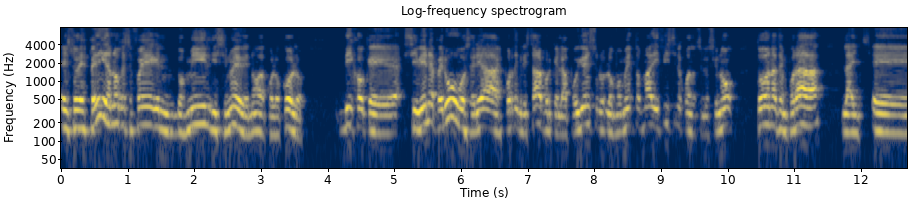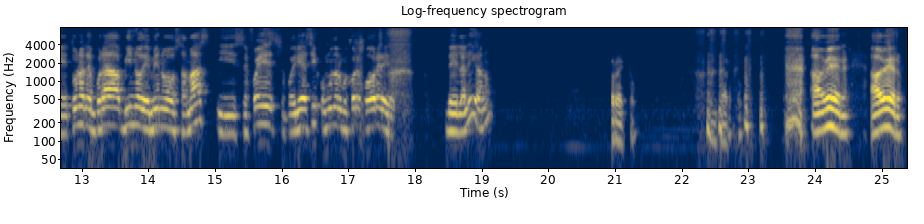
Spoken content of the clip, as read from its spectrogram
en su despedida, ¿no? Que se fue en 2019, ¿no? A Colo Colo. Dijo que si viene a Perú sería Sporting Cristal, porque le apoyó en su- los momentos más difíciles cuando se lesionó toda una temporada. La, eh, toda una temporada vino de menos a más y se fue, se podría decir, como uno de los mejores jugadores de, de la liga, ¿no? Correcto. A ver, a ver.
